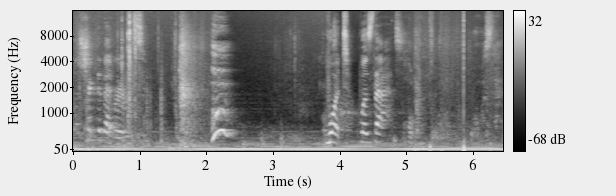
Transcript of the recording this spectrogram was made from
Let's check the bedrooms. What was that? Hold on. What was that?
